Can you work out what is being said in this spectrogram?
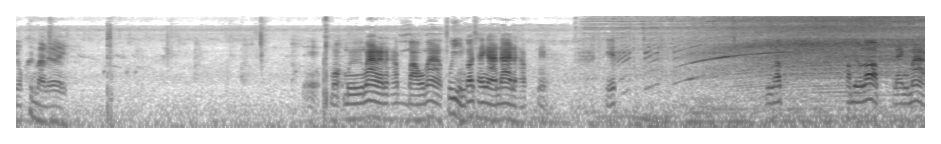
ยกขึ้นมาเลยนี่เหมาะมือมากเลยนะครับ เบามากผู้หญิงก็ใช้งานได้นะครับเนี่ยเทสดูครับความเร็วรอบแรงมาก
